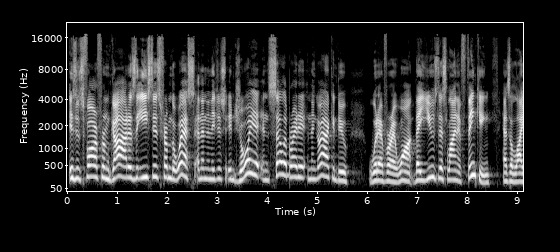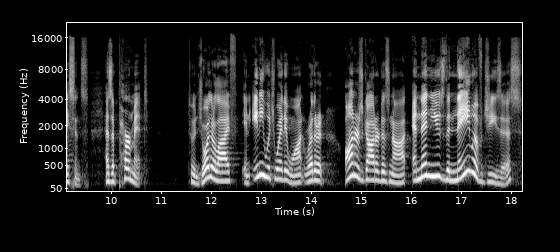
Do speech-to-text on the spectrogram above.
is as far from God as the East is from the West, and then they just enjoy it and celebrate it and then go, oh, I can do whatever I want. They use this line of thinking as a license, as a permit to enjoy their life in any which way they want, whether it honors God or does not, and then use the name of Jesus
